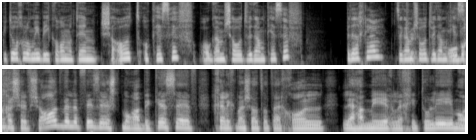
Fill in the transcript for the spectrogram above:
ביטוח לאומי בעיקרון נותן שעות או כסף, או גם שעות וגם כסף? בדרך כלל זה גם כן. שעות וגם הוא כסף. הוא מחשב שעות, ולפי זה יש תמורה בכסף. חלק מהשעות אתה יכול להמיר לחיתולים או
